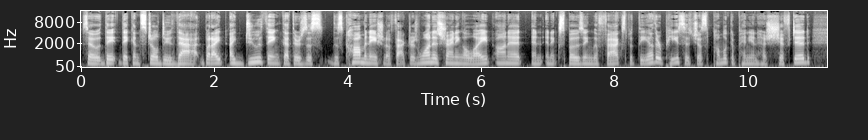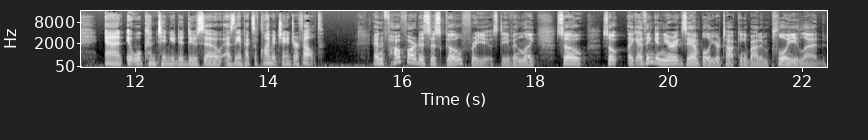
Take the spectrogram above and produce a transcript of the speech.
so they they can still do that. But I I do think that there's this this combination of factors. One is shining a light on it and and, exposing the facts. But the other piece is just public opinion has shifted and it will continue to do so as the impacts of climate change are felt. And how far does this go for you, Stephen? Like, so, so, like, I think in your example, you're talking about employee led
